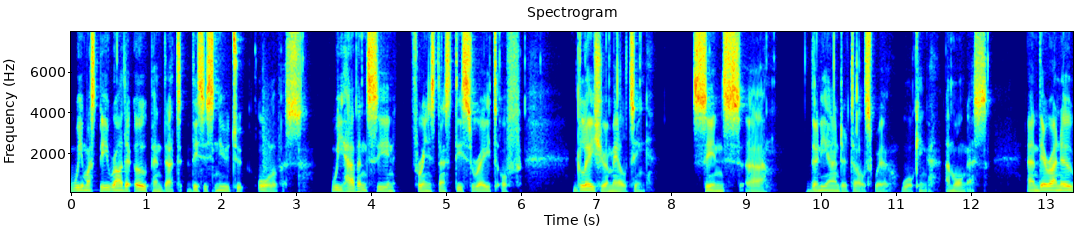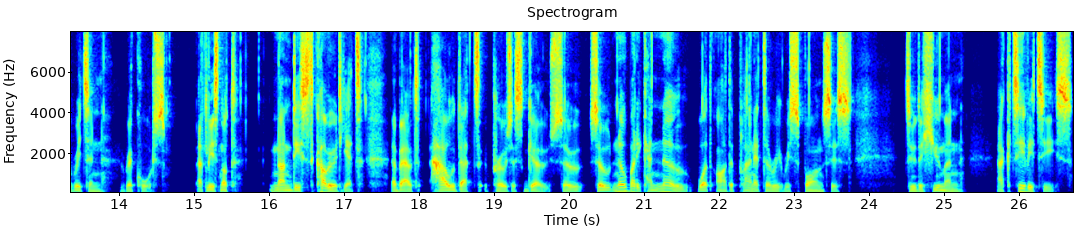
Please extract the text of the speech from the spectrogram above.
we must be rather open that this is new to all of us. We haven't seen, for instance, this rate of glacier melting since uh, the Neanderthals were walking among us. And there are no written records, at least not none discovered yet about how that process goes. So, so nobody can know what are the planetary responses to the human activities.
